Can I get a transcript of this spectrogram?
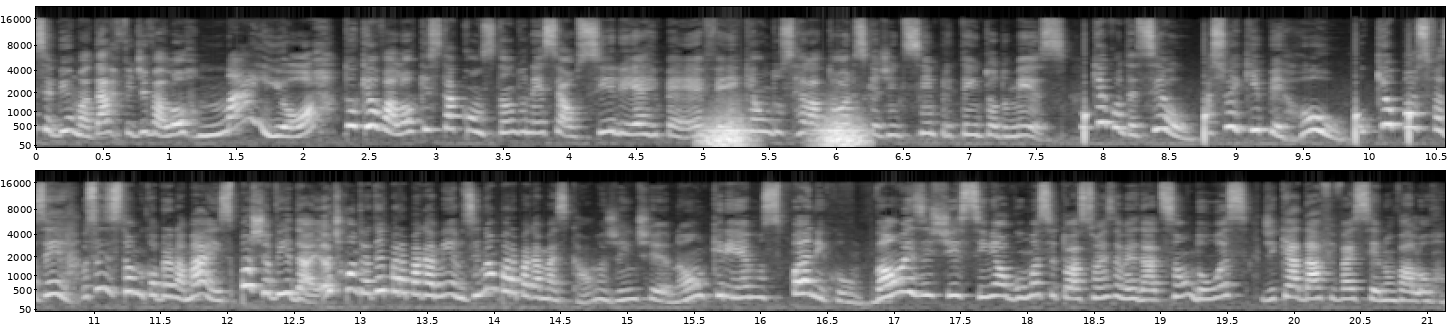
recebi uma DARF de valor maior do que o valor que está constando nesse auxílio IRPF aí, que é um dos relatórios que a gente sempre tem todo mês. O que aconteceu? A sua equipe errou? O que eu posso fazer? Vocês estão me cobrando a mais? Poxa vida, eu te contratei para pagar menos e não para pagar mais. Calma, gente, não criemos pânico. Vão existir sim algumas situações, na verdade são duas, de que a DAF vai ser um valor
